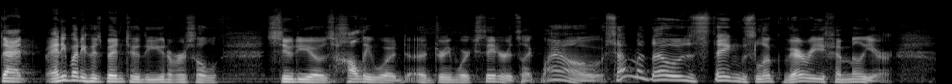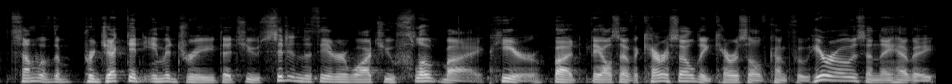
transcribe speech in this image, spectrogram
that anybody who's been to the Universal Studios Hollywood uh, DreamWorks Theater, it's like, wow, some of those things look very familiar. Some of the projected imagery that you sit in the theater and watch you float by here but they also have a carousel the carousel of kung fu heroes and they have a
